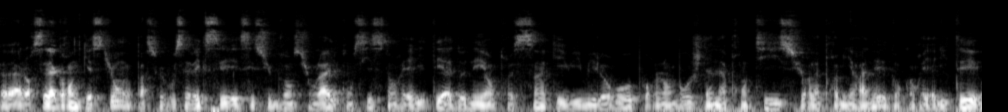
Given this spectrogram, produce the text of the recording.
Euh, Alors, c'est la grande question, parce que vous savez que ces, subventions-là, elles consistent en réalité à donner entre 5 et 8 000 euros pour l'embauche d'un apprenti sur la première année. Donc, en réalité,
